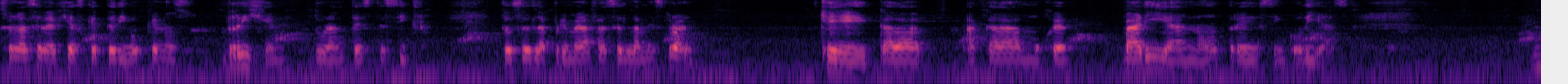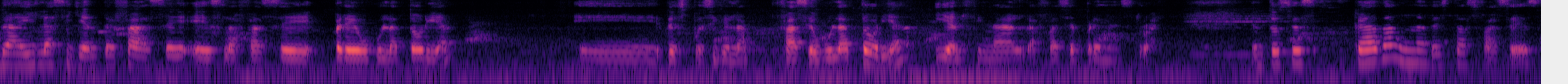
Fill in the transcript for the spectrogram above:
son las energías que te digo que nos rigen durante este ciclo. Entonces, la primera fase es la menstrual, que cada, a cada mujer varía, ¿no? Tres, cinco días. De ahí la siguiente fase es la fase preovulatoria, eh, después sigue la fase ovulatoria y al final la fase premenstrual. Entonces, cada una de estas fases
